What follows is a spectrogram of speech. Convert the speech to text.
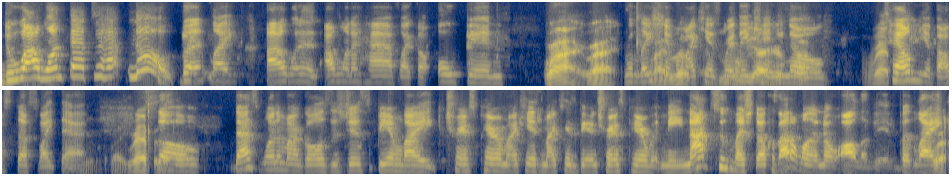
Do I want that to happen? No, but like I want to I want to have like an open right right relationship like, with my kids where they can you know tell me about stuff like that. Like so that's one of my goals is just being like transparent with my kids, my kids being transparent with me. Not too much though, because I don't want to know all of it, but like right.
